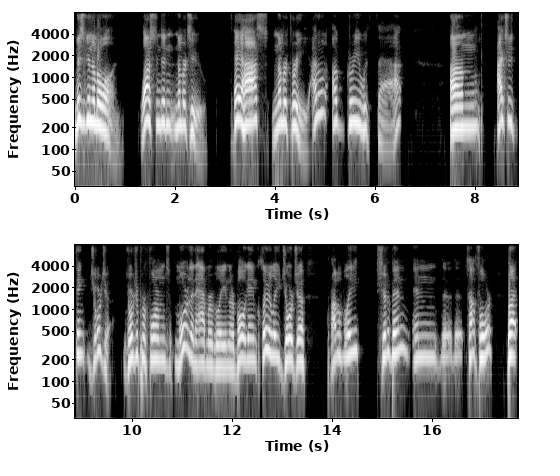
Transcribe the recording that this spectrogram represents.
Michigan number one, Washington number two, Tejas number three. I don't agree with that. Um, I actually think Georgia. Georgia performed more than admirably in their bowl game. Clearly, Georgia probably should have been in the, the top four, but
